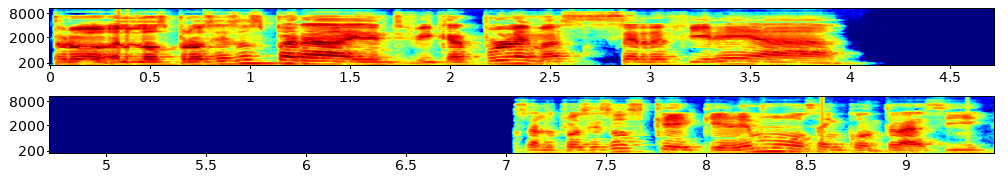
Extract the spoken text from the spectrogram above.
los procesos para identificar problemas se refiere a o sea, los procesos que queremos encontrar, si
